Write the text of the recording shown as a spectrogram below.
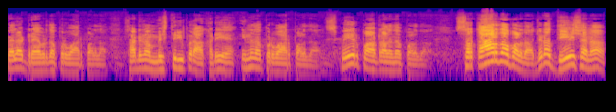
ਪਹਿਲਾ ਡਰਾਈਵਰ ਦਾ ਪਰਿਵਾਰ ਪਲਦਾ, ਸਾਡੇ ਨਾਲ ਮਿਸਤਰੀ ਭਰਾ ਖੜੇ ਆ, ਇਹਨਾਂ ਦਾ ਪਰਿਵਾਰ ਪਲਦਾ ਸਪੇਅਰ ਪਾਰਟ ਵਾਲਿਆਂ ਦਾ ਪਲਦਾ, ਸਰਕਾਰ ਦਾ ਪਲਦਾ, ਜਿਹੜਾ ਦੇਸ਼ ਹੈ ਨਾ,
